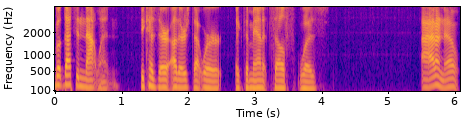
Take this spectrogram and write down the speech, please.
But that's in that one because there are others that were like the man itself was, I don't know.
